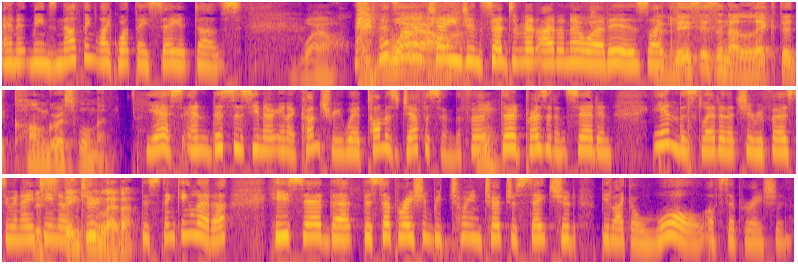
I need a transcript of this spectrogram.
and it means nothing like what they say it does. Wow, That's not a change in sentiment. I don't know what is. Like, this is an elected congresswoman. Yes, and this is, you know, in a country where Thomas Jefferson, the third, third president, said in, in this letter that she refers to in 1802. stinking letter. This stinking letter, he said that the separation between church and state should be like a wall of separation.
